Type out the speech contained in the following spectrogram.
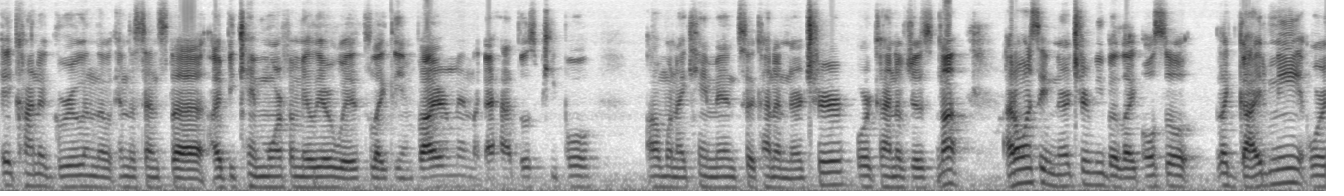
it kind of grew in the in the sense that I became more familiar with like the environment. Like I had those people um, when I came in to kind of nurture or kind of just not. I don't want to say nurture me, but like also like guide me or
